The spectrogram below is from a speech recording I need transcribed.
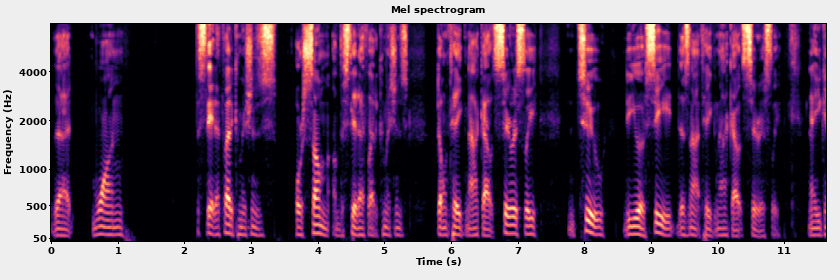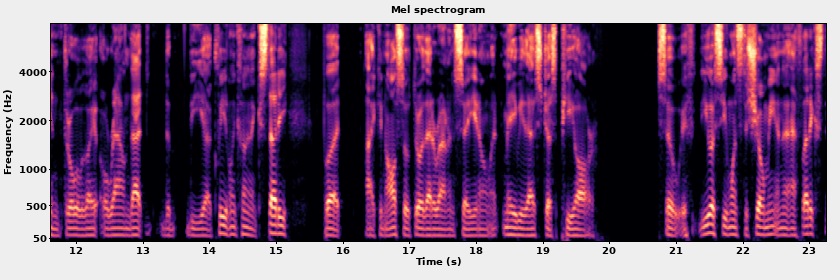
that one, the state athletic commissions or some of the state athletic commissions don't take knockouts seriously. And two, the UFC does not take knockouts seriously. Now you can throw around that the the uh, Cleveland Clinic study, but I can also throw that around and say, you know, what, maybe that's just PR. So if UFC wants to show me and the athletics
